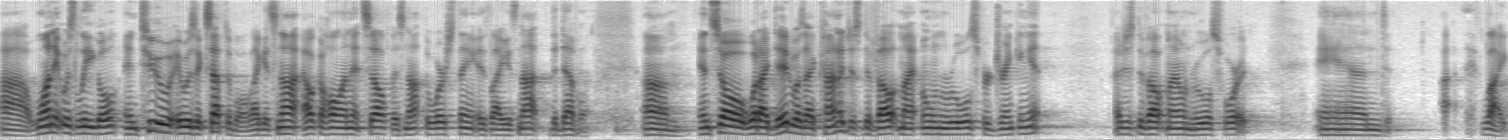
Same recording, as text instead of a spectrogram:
uh, one, it was legal, and two, it was acceptable. Like it's not alcohol in itself is not the worst thing. It's like it's not the devil. Um, and so what I did was I kind of just developed my own rules for drinking it. I just developed my own rules for it, and like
